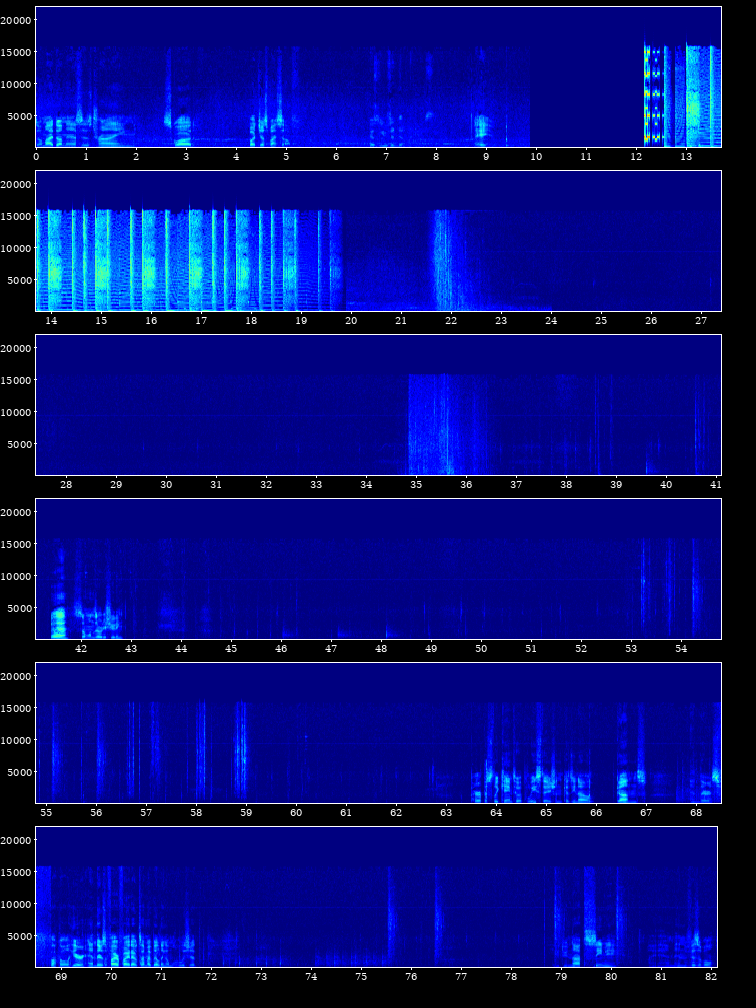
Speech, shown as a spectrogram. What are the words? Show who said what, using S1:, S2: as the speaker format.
S1: So my dumbass is trying squad, but just myself.
S2: Because you're a dumbass.
S1: I hate you. Yeah, someone's already shooting. Purposely came to a police station because you know, guns. And there's fuck all here, and there's a firefight outside my building. um, Holy shit. You do not see me. I am invisible.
